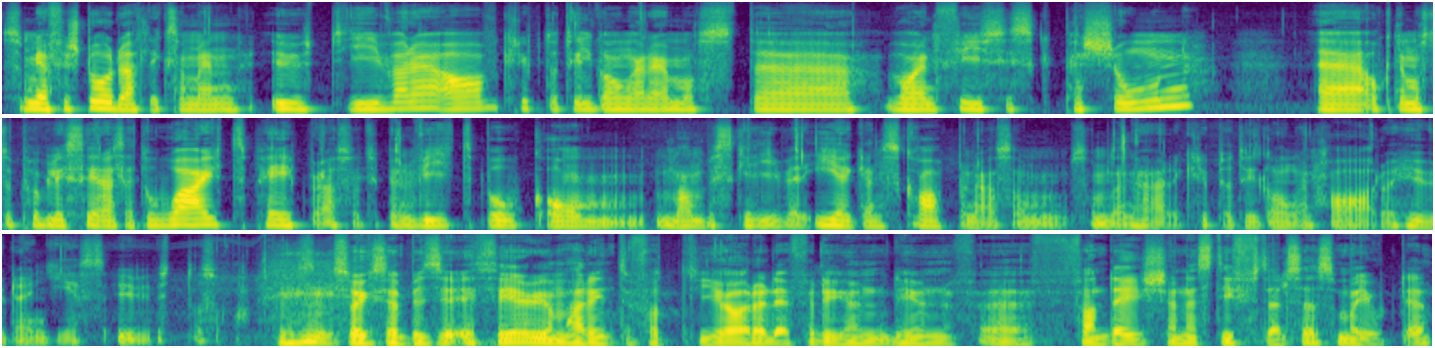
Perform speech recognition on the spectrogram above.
som jag förstår då att liksom en utgivare av kryptotillgångar måste vara en fysisk person. Eh, och det måste publiceras ett white paper, alltså typ en vitbok om man beskriver egenskaperna som, som den här kryptotillgången har och hur den ges ut. och Så mm. Så exempelvis ethereum har inte fått göra det för det är en, det är en uh, foundation, en stiftelse som har gjort det.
